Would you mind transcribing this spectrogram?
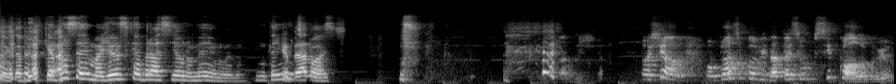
Ainda bem que quebra você, imagina se quebrasse eu no meio, mano. Não tem muito Quebraram espaço. Ô, o próximo convidado vai ser um psicólogo, viu?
